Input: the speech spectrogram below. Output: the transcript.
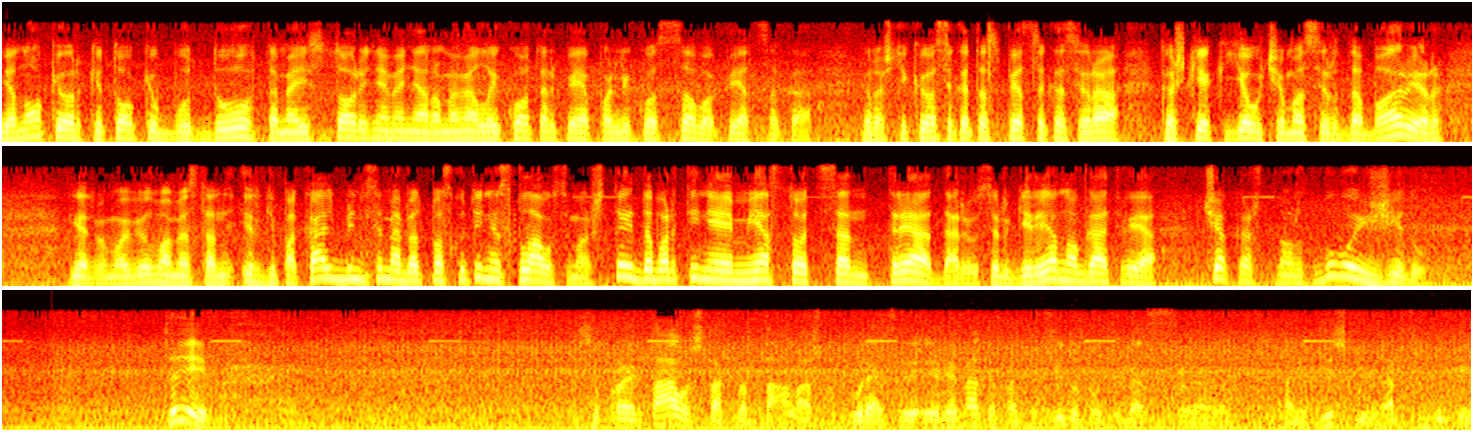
vienokiu ar kitokiu būdu tame istorinėme neramame laikotarpėje paliko savo pėdsaką. Ir aš tikiuosi, kad tas pėdsakas yra kažkiek jaučiamas ir dabar. Ir Gerbimo Vilma, mes ten irgi pakalbinsime, bet paskutinis klausimas. Štai dabartinėje miesto centre, Darius ir Girieno gatvėje, čia kas nors buvo iš žydų? Taip. Suprojektavo šitą kvartalą, aišku, kūręs ir jame taip pat ir žydų tautybės e, alitiškiai, verslininkai.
